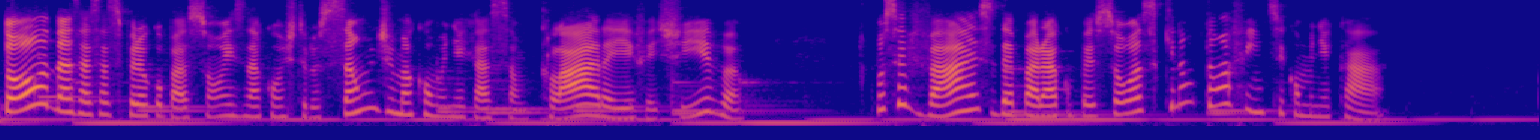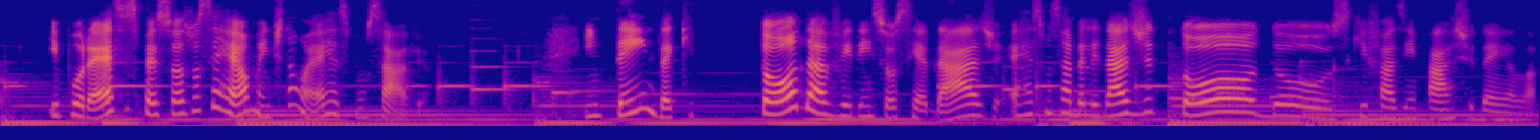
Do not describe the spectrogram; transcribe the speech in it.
todas essas preocupações na construção de uma comunicação clara e efetiva, você vai se deparar com pessoas que não estão afim de se comunicar, e por essas pessoas você realmente não é responsável. Entenda que toda a vida em sociedade é responsabilidade de todos que fazem parte dela.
